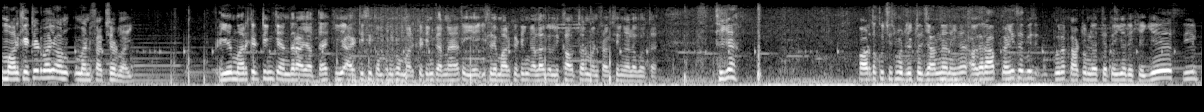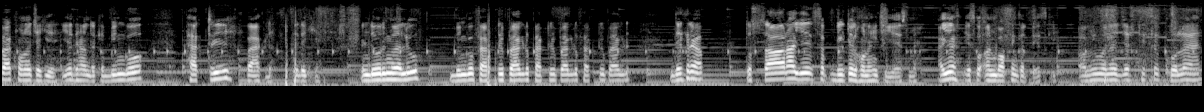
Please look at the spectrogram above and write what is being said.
मार्केटेड बाई और मैनुफैक्चर्ड बाई ये मार्केटिंग के अंदर आ जाता है कि आईटीसी कंपनी को मार्केटिंग करना है तो ये इसलिए मार्केटिंग अलग लिखा होता है मैनुफैक्चरिंग अलग होता है। ठीक है? और तो कुछ इसमें डिटेल जानना नहीं है। अगर आप कहीं से भी पूरा कार्टून लेते तो ये देखिए, ये सील पैक होना चाहिए। ये ध्यान रखें बिंगो फैक्ट्री पैक्ड ये देखिए इंडोरिंग value Bingo factory packed factory packed factory packed देख रहे हैं आप? तो सारा ये सब डिटेल होना ही चाहिए इसमें। आइए, इसको अनबॉक्सिंग करते हैं इसकी। अभी मैंने जस्ट इसे खोला है।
